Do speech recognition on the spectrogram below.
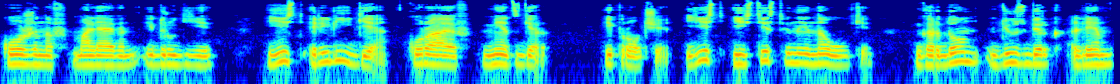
Кожинов, Малявин и другие. Есть религия, Кураев, Мецгер и прочее. Есть естественные науки, Гордон, Дюсберг, Лем.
